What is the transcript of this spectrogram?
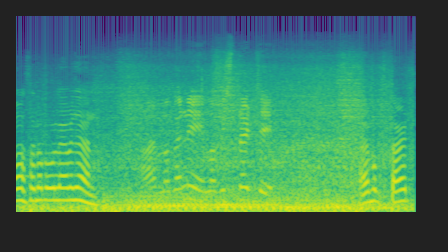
Boss, ano problema niyan? Ah, mag ano eh, mag-start eh. Ay mag-start.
